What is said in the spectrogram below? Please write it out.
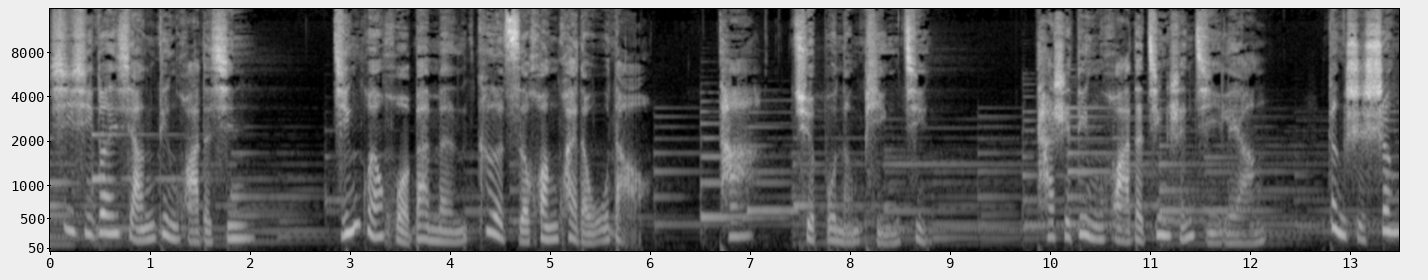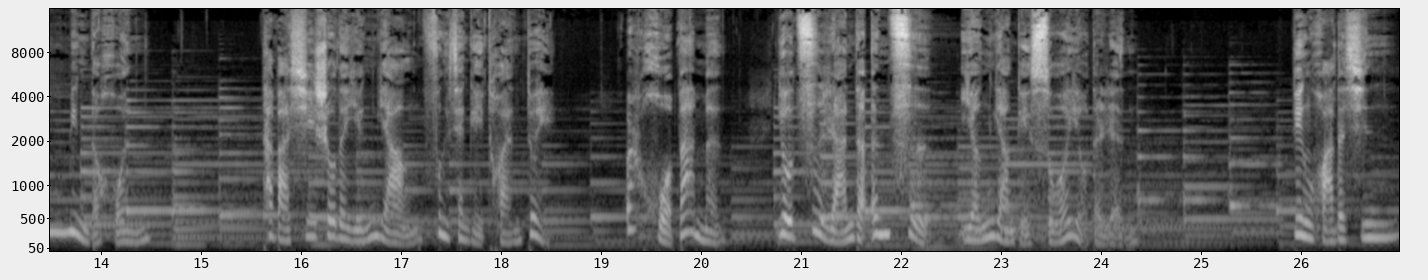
细细端详定华的心，尽管伙伴们各自欢快的舞蹈，他却不能平静。它是定华的精神脊梁，更是生命的魂。他把吸收的营养奉献给团队，而伙伴们又自然的恩赐营养给所有的人。定华的心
